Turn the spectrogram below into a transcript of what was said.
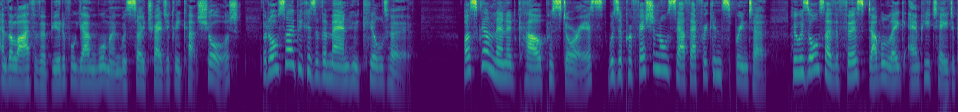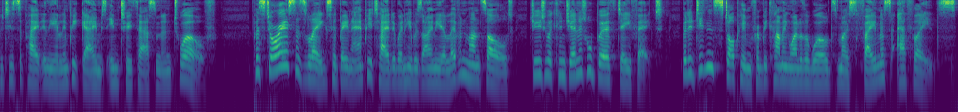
and the life of a beautiful young woman was so tragically cut short, but also because of the man who killed her. Oscar Leonard Carl Pistorius was a professional South African sprinter who was also the first double leg amputee to participate in the Olympic Games in 2012. Pistorius's legs had been amputated when he was only 11 months old due to a congenital birth defect, but it didn't stop him from becoming one of the world's most famous athletes.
